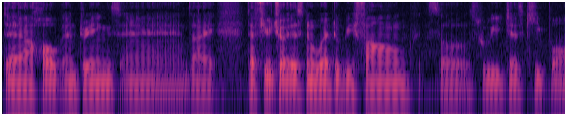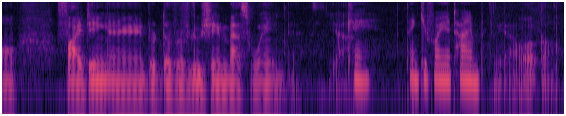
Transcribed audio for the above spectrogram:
their hope and dreams, and like the future is nowhere to be found. So we just keep on fighting, and the revolution must win. Yeah. Okay. Thank you for your time. Yeah, welcome. ။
